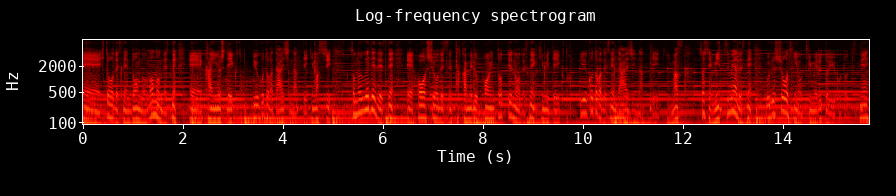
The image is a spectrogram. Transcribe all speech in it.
えー、人をですね、どんどんどんどんですね、えー、勧誘していくということが大事になっていきますし、その上でですね、えー、報酬をですね、高めるポイントっていうのをですね、決めていくということがですね、大事になっていきます。そして3つ目はですね、売る商品を決めるということですね。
